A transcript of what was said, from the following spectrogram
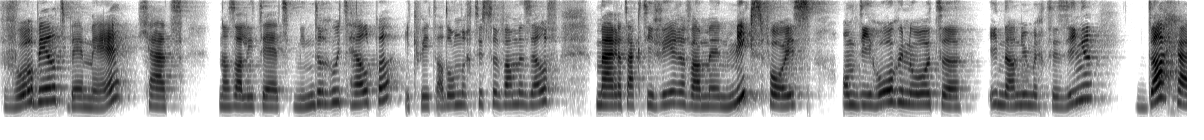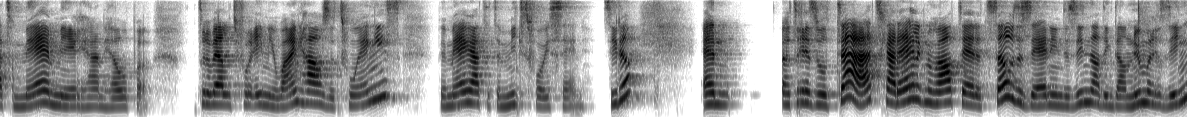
Bijvoorbeeld bij mij gaat nasaliteit minder goed helpen. Ik weet dat ondertussen van mezelf. Maar het activeren van mijn mix voice om die hoge noten in dat nummer te zingen, dat gaat mij meer gaan helpen. Terwijl het voor Amy Winehouse het twang is, bij mij gaat het een mix voice zijn. Zie je? En het resultaat gaat eigenlijk nog altijd hetzelfde zijn in de zin dat ik dat nummer zing.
